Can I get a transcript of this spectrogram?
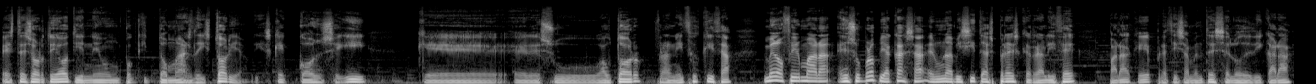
este sorteo tiene un poquito más de historia, y es que conseguí que eh, su autor, Fran Izuzquiza, me lo firmara en su propia casa en una visita express que realicé para que precisamente se lo dedicara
